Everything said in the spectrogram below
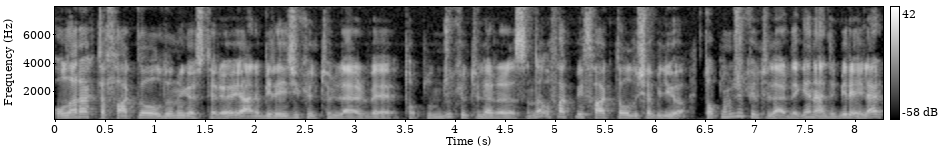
olarak da farklı olduğunu gösteriyor. Yani bireyci kültürler ve toplumcu kültürler arasında ufak bir fark da oluşabiliyor. Toplumcu kültürlerde genelde bireyler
